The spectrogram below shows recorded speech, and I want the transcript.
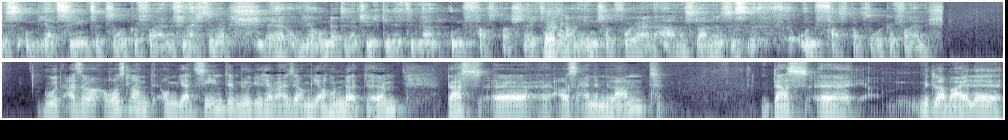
ist um Jahrzehnte zurückgefallen, vielleicht sogar äh, um Jahrhunderte. Natürlich geht es dem Land unfassbar schlecht. Es war ohnehin schon vorher ein armes Land. Es ist unfassbar zurückgefallen. Gut, also Russland um Jahrzehnte, möglicherweise um Jahrhunderte, das äh, aus einem Land, das äh, mittlerweile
